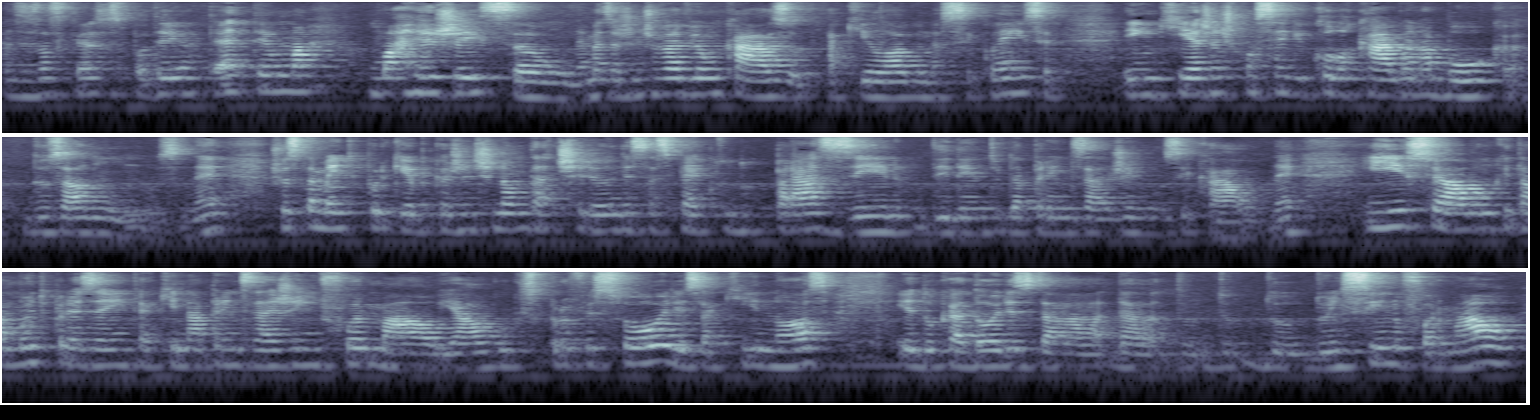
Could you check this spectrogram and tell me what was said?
Às vezes as crianças poderiam até ter uma, uma rejeição, né? Mas a gente vai ver um caso aqui logo na sequência em que a gente consegue colocar água na boca dos alunos, né? Justamente por quê? Porque a gente não está tirando esse aspecto do prazer de dentro da aprendizagem musical, né? E isso é algo que está muito presente aqui na aprendizagem informal e é algo que os professores aqui, nós educadores da, da do, do, do ensino formal,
